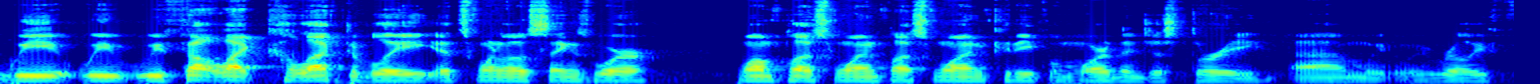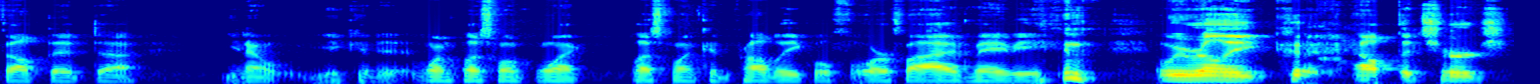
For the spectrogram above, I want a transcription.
we we we felt like collectively it's one of those things where one plus one plus one could equal more than just three. Um, we, we really felt that uh, you know you could one plus one plus one could probably equal four or five, maybe. We really could help the church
